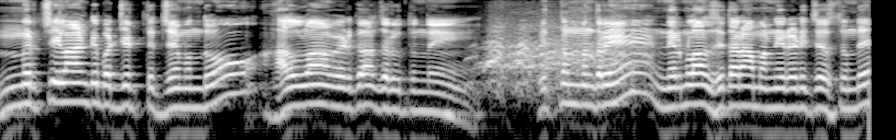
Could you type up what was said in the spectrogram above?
మిర్చి లాంటి బడ్జెట్ తెచ్చే ముందు హల్వా వేడుక జరుగుతుంది. విత్తం మంత్రి నిర్మలా సీతారామన్ రెడీ చేస్తుంది.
